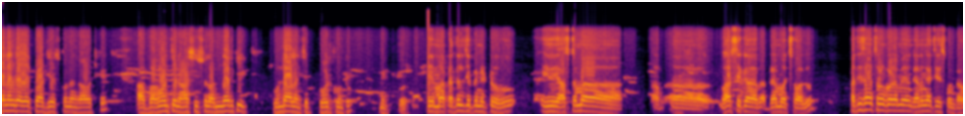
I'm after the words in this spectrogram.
ఘనంగా ఏర్పాటు చేసుకున్నాం కాబట్టి ఆ భగవంతుని ఆశీస్సులు అందరికీ ఉండాలని చెప్పి కోరుకుంటూ మీకు మా పెద్దలు చెప్పినట్టు ఇది అష్టమ వార్షిక బ్రహ్మోత్సవాలు. ప్రతి సంవత్సరం కూడా మేము ఘనంగా చేసుకుంటాం.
